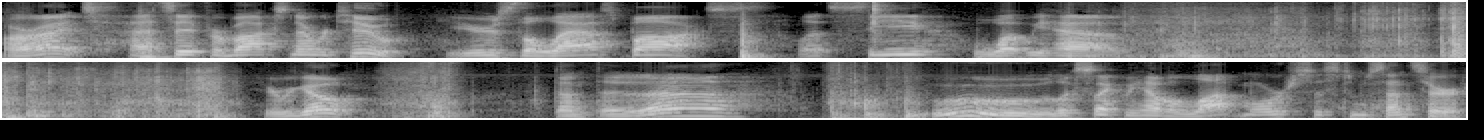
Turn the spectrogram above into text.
Alright, that's it for box number two. Here's the last box. Let's see what we have. Here we go. Dun da da da. Ooh, looks like we have a lot more system sensor.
